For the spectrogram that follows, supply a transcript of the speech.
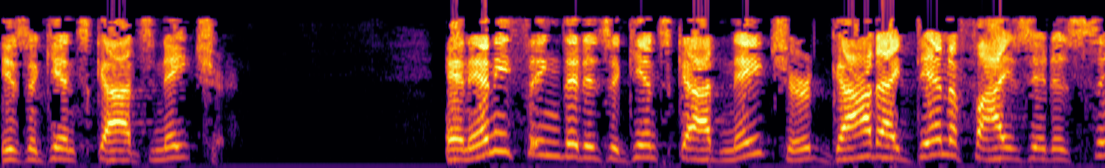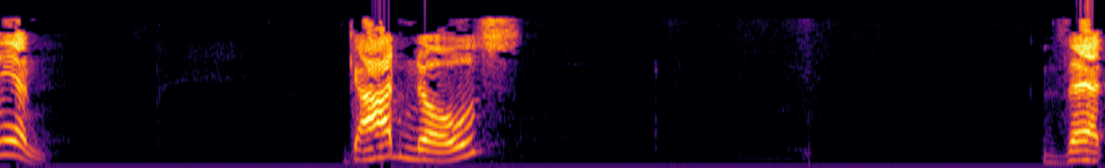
is against God's nature. And anything that is against God's nature, God identifies it as sin. God knows that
